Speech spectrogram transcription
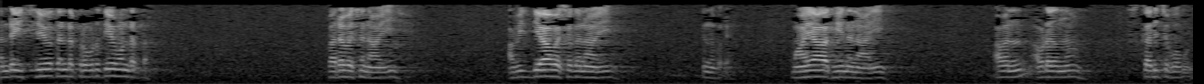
തന്റെ ഇച്ഛയോ തന്റെ പ്രവൃത്തിയോ കൊണ്ടല്ല. പരവശനായി അവിദ്യാവശകനായി എന്ന് പറയാം. മായാധീനനായി അവൻ അവിടെ നിന്ന് സ്കരിച്ചു പോകും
